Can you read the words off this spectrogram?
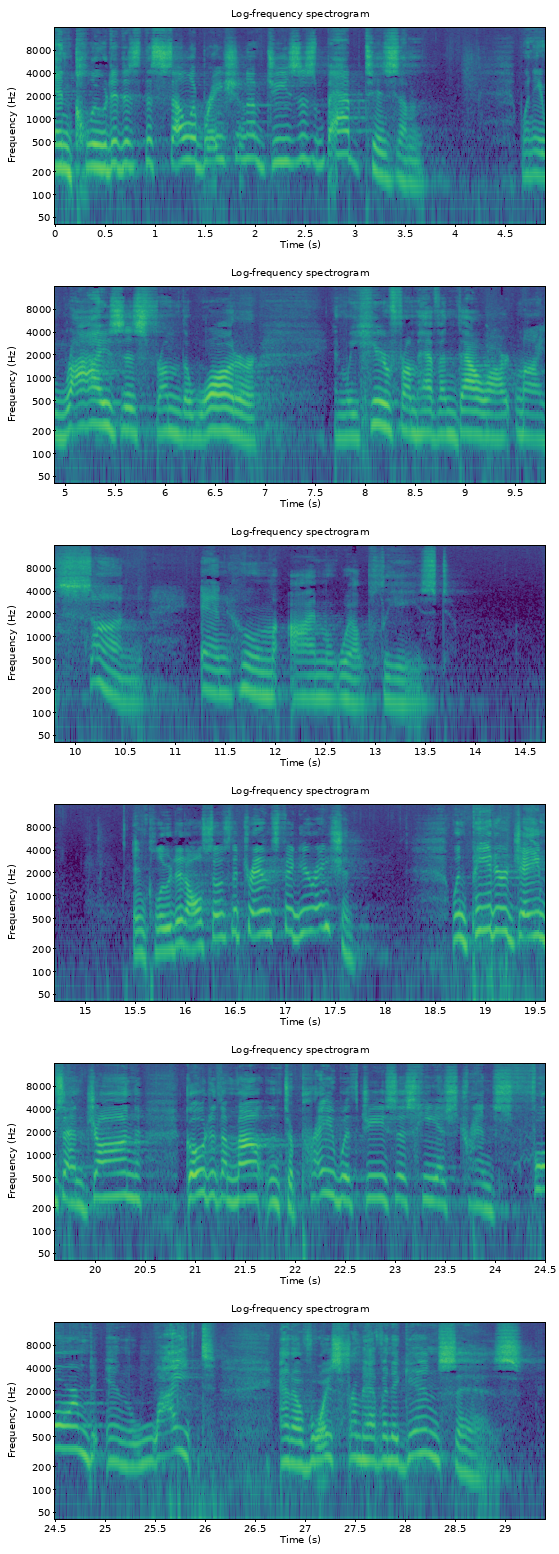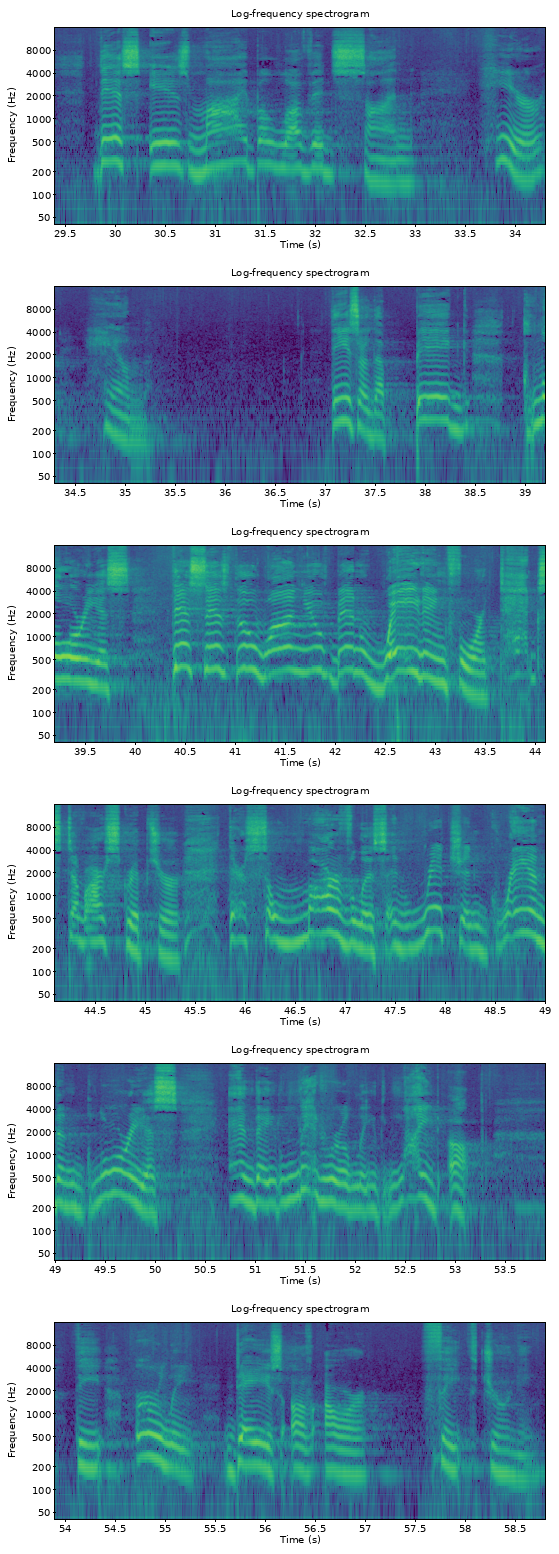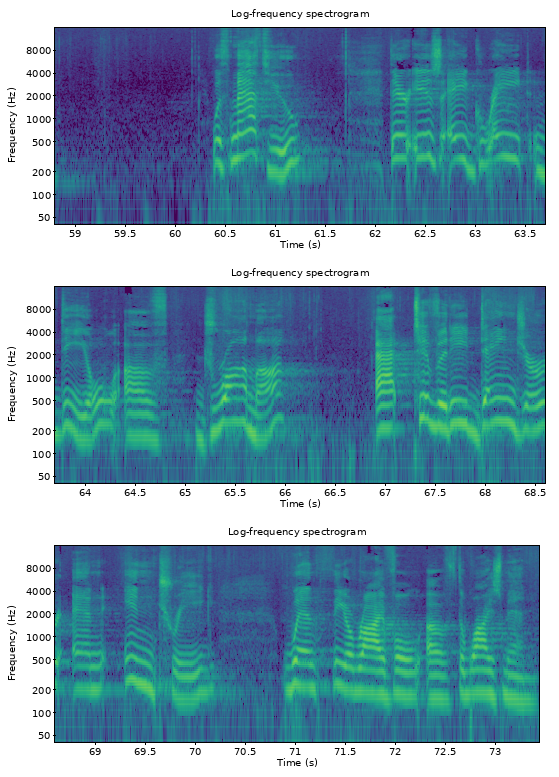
Included is the celebration of Jesus' baptism when he rises from the water and we hear from heaven, Thou art my Son, in whom I'm well pleased. Included also is the transfiguration. When Peter, James, and John go to the mountain to pray with Jesus, he is transformed in light. And a voice from heaven again says, this is my beloved Son. Hear him. These are the big, glorious This is the one you've been waiting for. Text of our scripture. They're so marvelous and rich and grand and glorious, and they literally light up the early days of our faith journey. With Matthew, there is a great deal of drama, activity, danger, and intrigue with the arrival of the wise men.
